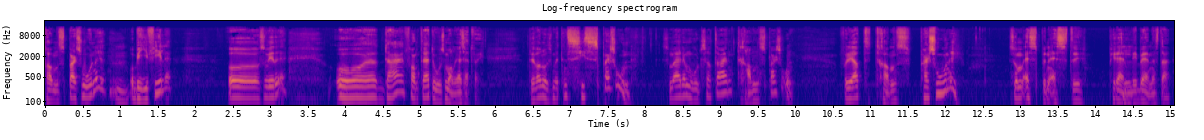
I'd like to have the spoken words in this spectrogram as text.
transpersoner, og bifile, og så videre. Og der fant jeg et ord som aldri har sett før. Det var noe som het en cis-person, som er det motsatte av en transperson. Fordi at transpersoner, som Espen Ester Pirelli Benestad,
